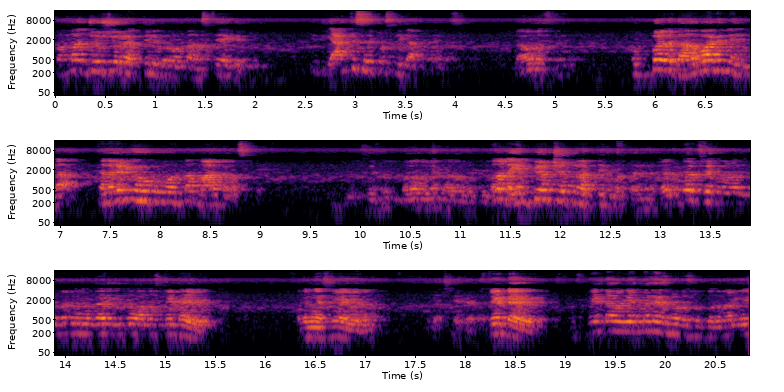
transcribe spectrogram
ಪ್ರಹ್ಲಾದ್ ಜೋಶಿ ಅವರ ವ್ಯಾಪ್ತಿಯಲ್ಲಿ ಬರುವಂಥ ರಸ್ತೆ ಆಗಿದೆ ಇದು ಯಾಕೆ ಸರಿಪಡಿಸ್ಲಿಕ್ಕೆ ಆಗ್ತಾ ಇದೆ ಯಾವ ರಸ್ತೆ? ಹುಬ್ಬಳ್ಳಿ ಧಾರವಾಡಿನಿಂದ ಕಲಗಡಿಗೆ ಹೋಗುವಂಥ ಮಾರ್ಗ ರಸ್ತೆ. ಬರೋದಿಲ್ಲ ಎಂ ಪಿ ಕ್ಷೇತ್ರ ಕ್ಷೇತ್ರ ನಿಮಗೆ ಇದು ಒಂದು ಸ್ಟೇಟ್ ಹೈವೇ ಅದು ನ್ಯಾಷನಲ್ ಹೈವೇನ state highway state highway M L S ಮಾಡಿಸ್ಬೇಕು ಅಲ್ಲಿ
